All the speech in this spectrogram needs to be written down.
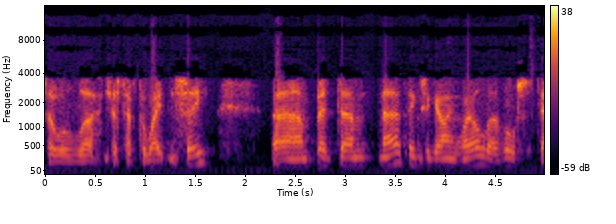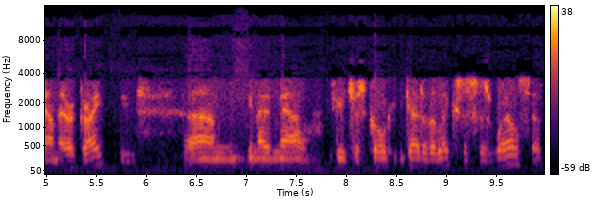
so we'll uh, just have to wait and see. Um, but um, no, things are going well. The horses down there are great. And, um, you know, now Future Score can go to the Lexus as well, so it'll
